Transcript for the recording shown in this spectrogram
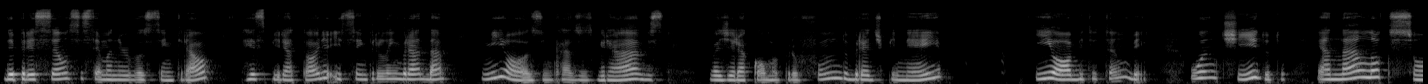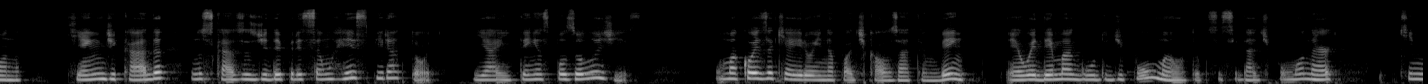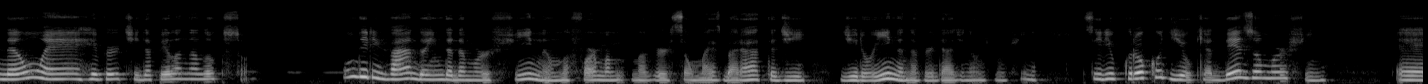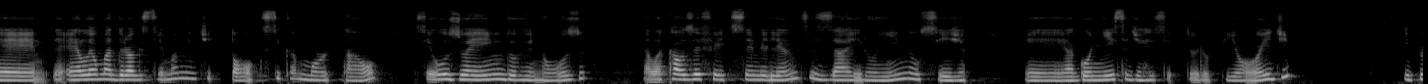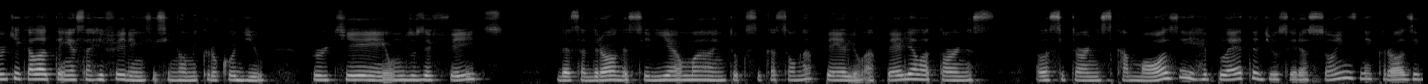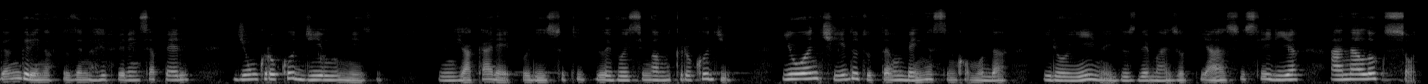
depressão, sistema nervoso central, respiratória e sempre lembrar da miose. Em casos graves, vai gerar coma profundo, bradipneia e óbito também. O antídoto é a naloxona, que é indicada nos casos de depressão respiratória. E aí tem as posologias. Uma coisa que a heroína pode causar também é o edema agudo de pulmão, toxicidade pulmonar, que não é revertida pela naloxona. Um derivado ainda da morfina, uma forma, uma versão mais barata de, de heroína, na verdade, não de morfina, seria o crocodilo, que é a desomorfina. É, ela é uma droga extremamente tóxica, mortal. Seu uso é endovenoso. Ela causa efeitos semelhantes à heroína, ou seja, é, agonista de receptor opioide. E por que, que ela tem essa referência, esse nome crocodilo? porque um dos efeitos dessa droga seria uma intoxicação na pele. A pele ela torna ela se torna escamosa e repleta de ulcerações, necrose e gangrena, fazendo referência à pele de um crocodilo mesmo, de um jacaré, por isso que levou esse nome crocodilo. E o antídoto também, assim como o da heroína e dos demais opiáceos, seria a naloxona.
